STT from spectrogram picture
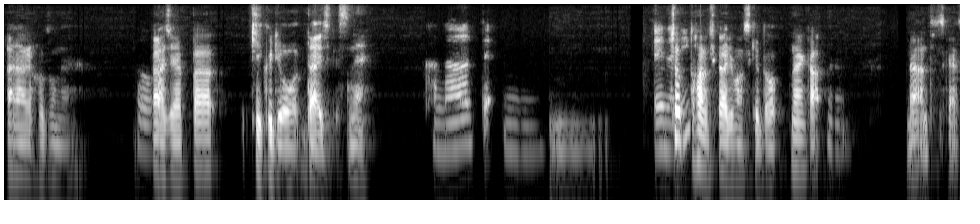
あ、なるほどね。あ、じゃあやっぱ、聞く量大事ですね。かなーって。うん。うんえ、何？ちょっと話変わりますけど、なんか、うんなんていうんですかね、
